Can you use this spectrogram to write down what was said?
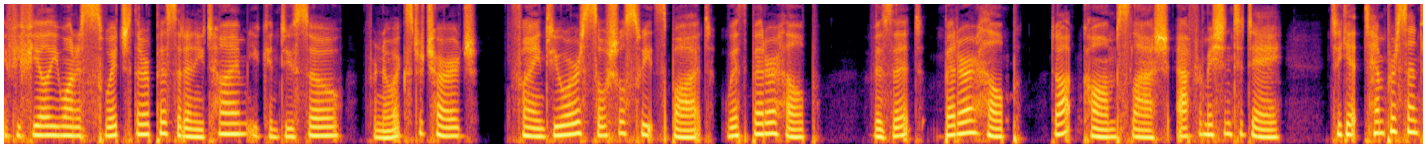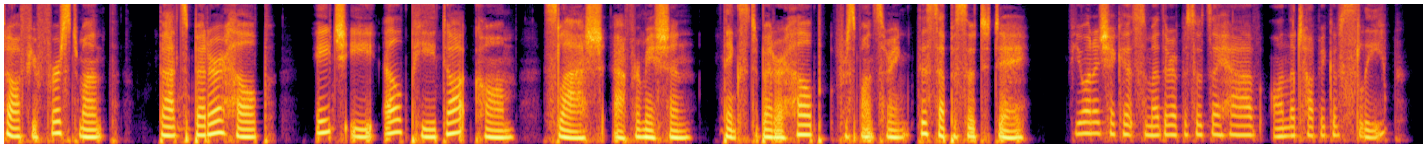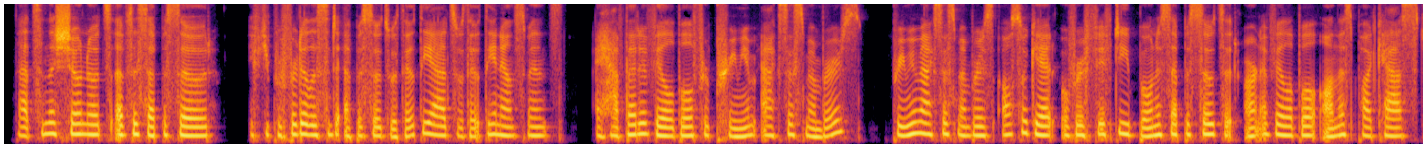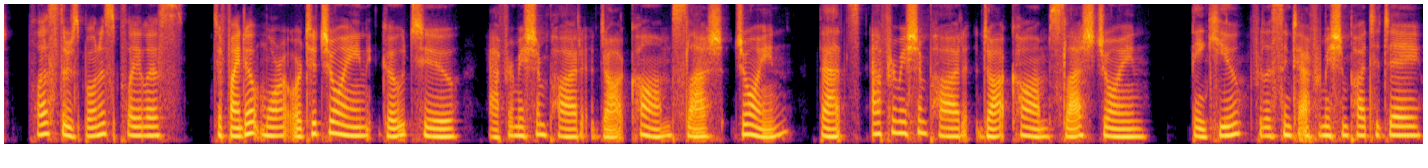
If you feel you want to switch therapists at any time, you can do so for no extra charge. Find your social sweet spot with BetterHelp. Visit betterhelp.com slash affirmation today to get 10% off your first month. That's betterhelp, H-E-L-P dot com slash affirmation. Thanks to BetterHelp for sponsoring this episode today. If you want to check out some other episodes I have on the topic of sleep, that's in the show notes of this episode. If you prefer to listen to episodes without the ads, without the announcements, I have that available for premium access members. Premium access members also get over 50 bonus episodes that aren't available on this podcast. Plus, there's bonus playlists. To find out more or to join, go to affirmationpod.com slash join. That's affirmationpod.com slash join. Thank you for listening to Affirmation Pod today.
